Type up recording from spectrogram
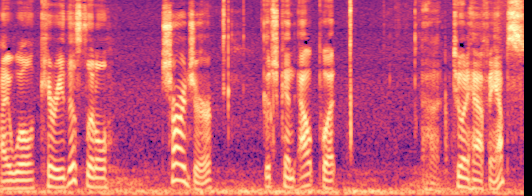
I will carry this little charger which can output uh, two and a half amps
